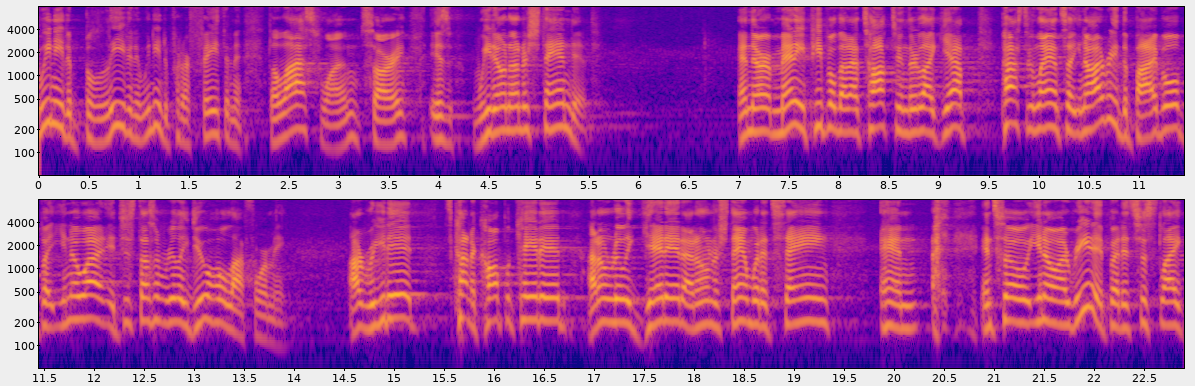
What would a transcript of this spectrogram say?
we need to believe in it. We need to put our faith in it. The last one, sorry, is we don't understand it. And there are many people that I talk to, and they're like, Yeah, Pastor Lance, uh, you know, I read the Bible, but you know what? It just doesn't really do a whole lot for me. I read it, it's kind of complicated. I don't really get it. I don't understand what it's saying. And, and so, you know, I read it, but it's just like,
